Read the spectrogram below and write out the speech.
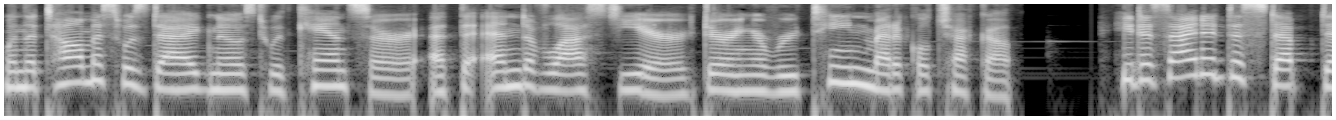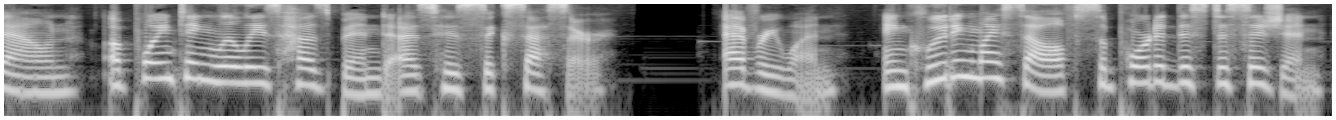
when the Thomas was diagnosed with cancer at the end of last year during a routine medical checkup. He decided to step down, appointing Lily's husband as his successor. Everyone, including myself, supported this decision,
